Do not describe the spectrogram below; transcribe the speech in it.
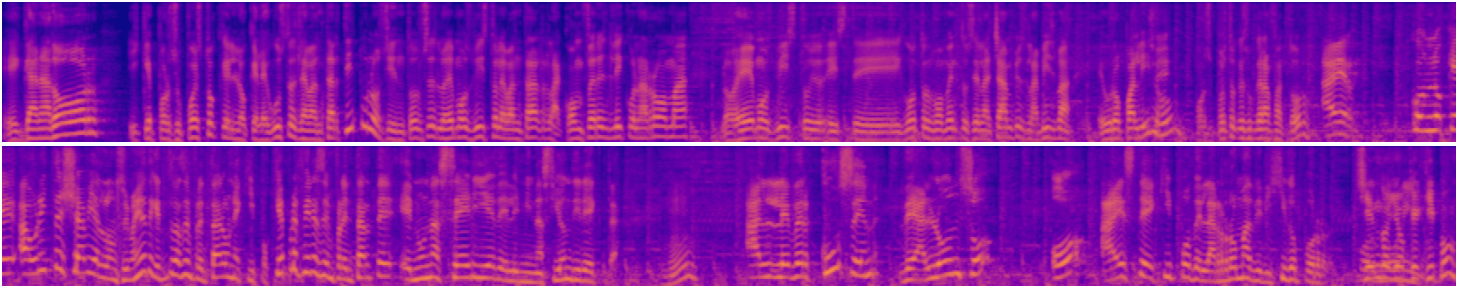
eh, ganador y que por supuesto que lo que le gusta es levantar títulos y entonces lo hemos visto levantar la Conference League con la Roma, lo hemos visto este, en otros momentos en la Champions, la misma Europa League, ¿no? Por supuesto que es un gran factor. A ver, con lo que ahorita es Xavi Alonso, imagínate que tú te vas a enfrentar a un equipo. ¿Qué prefieres enfrentarte en una serie de eliminación directa? ¿Al Leverkusen de Alonso o a este equipo de la Roma dirigido por. por ¿Siendo yo qué equipo?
